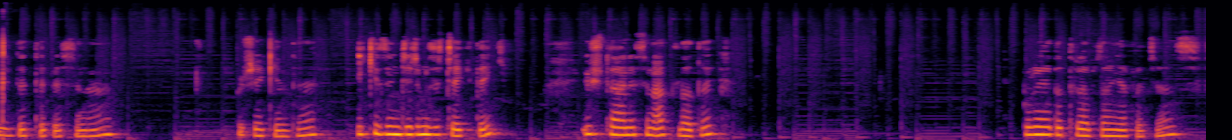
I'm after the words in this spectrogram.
Bir de tepesine bu şekilde iki zincirimizi çektik. Üç tanesini atladık. Buraya da trabzan yapacağız.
